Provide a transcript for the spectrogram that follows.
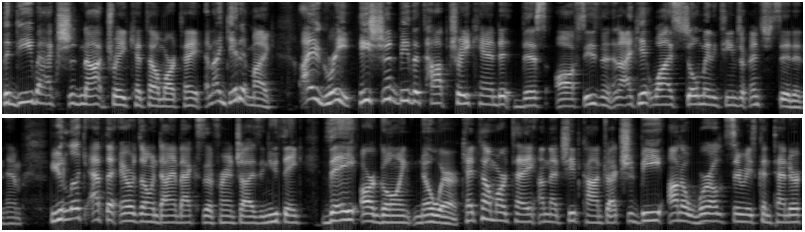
the D backs should not trade Ketel Marte. And I get it, Mike. I agree. He should be the top trade candidate this offseason. And I get why so many teams are interested in him. You look at the Arizona Diamondbacks as a franchise and you think they are going nowhere. Ketel Marte on that cheap contract should be on a World Series contender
